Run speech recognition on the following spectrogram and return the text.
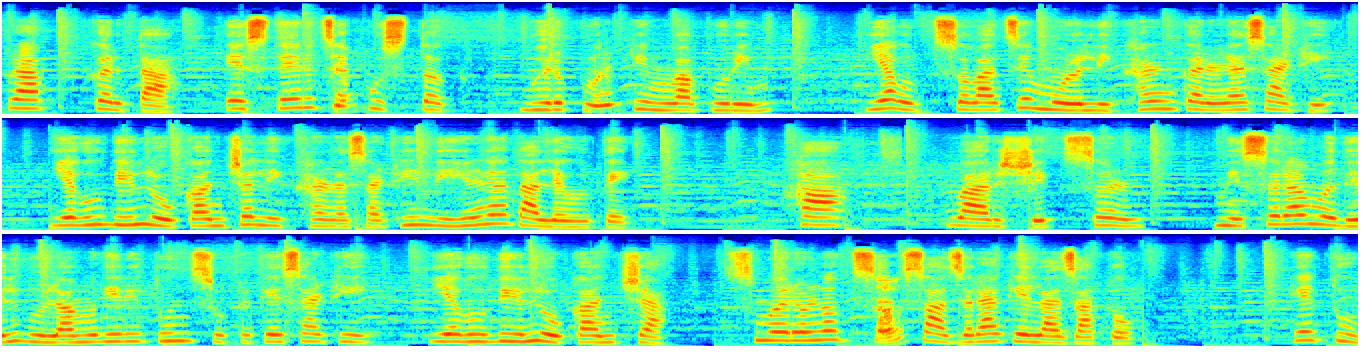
प्राप्तकर्ता एस्तेरचे पुस्तक भरपूर किंवा पुरीम या उत्सवाचे मूळ लिखाण करण्यासाठी यहुदी लोकांच्या लिखाणासाठी लिहिण्यात आले होते. हा वार्षिक सण मिसरामधील गुलामगिरीतून सुटकेसाठी यहुदी लोकांच्या स्मरणोत्सव साजरा केला जातो. हेतू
